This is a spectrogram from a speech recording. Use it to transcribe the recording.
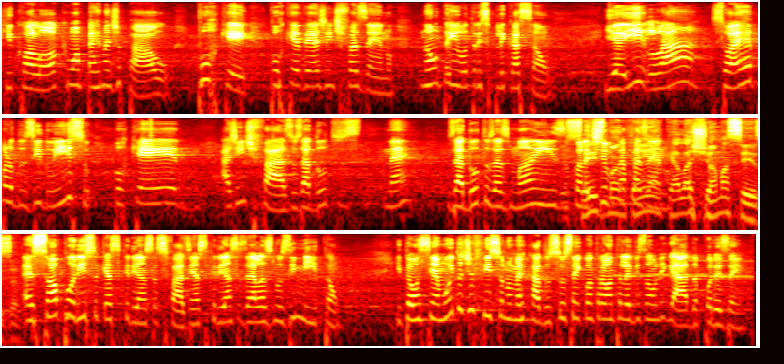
que colocam uma perna de pau. Por quê? Porque vê a gente fazendo. Não tem outra explicação. E aí lá só é reproduzido isso porque a gente faz, os adultos, né? Os adultos, as mães, Vocês o coletivo está fazendo. aquela chama acesa. É só por isso que as crianças fazem. As crianças elas nos imitam. Então, assim, é muito difícil no Mercado Sul você encontrar uma televisão ligada, por exemplo.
